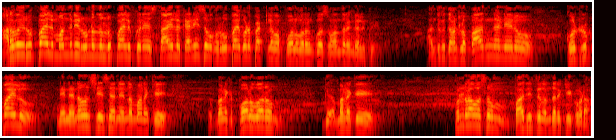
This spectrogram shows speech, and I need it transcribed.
అరవై రూపాయల మందిని రెండు వందల రూపాయలు కొనే స్థాయిలో కనీసం ఒక రూపాయి కూడా పెట్టలేము పోలవరం కోసం అందరం కలిపి. అందుకు దాంట్లో భాగంగా నేను కోటి రూపాయలు నేను అనౌన్స్ చేశాను నిన్న మనకి మనకి పోలవరం మనకి పునరావాసం బాధితులందరికీ కూడా.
